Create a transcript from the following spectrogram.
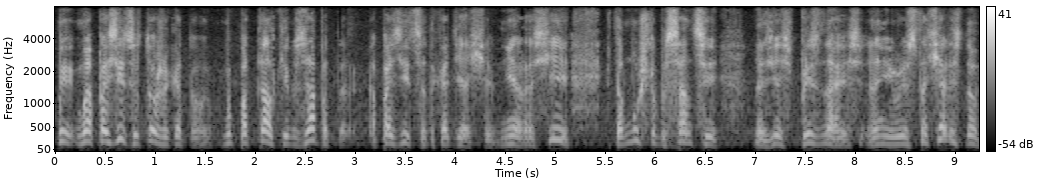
мы, мы оппозицию тоже готовы. Мы подталкиваем Запад, оппозиция, находящая вне России, к тому, чтобы санкции, э, здесь признаюсь, они ужесточались, но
